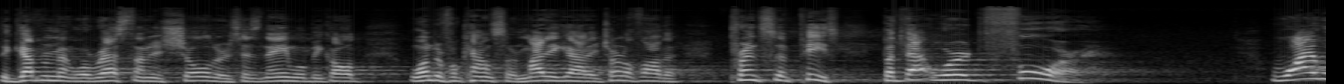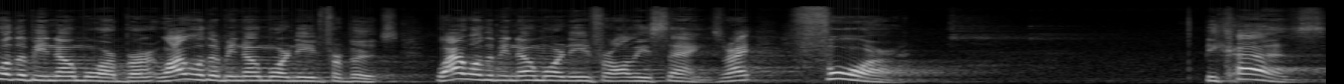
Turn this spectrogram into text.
The government will rest on his shoulders. His name will be called Wonderful Counselor, Mighty God, Eternal Father, Prince of Peace. But that word for, why will there be no more burn? Why will there be no more need for boots? Why will there be no more need for all these things, right? For. Because,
